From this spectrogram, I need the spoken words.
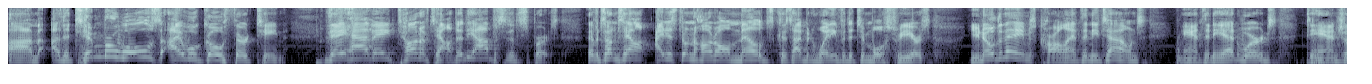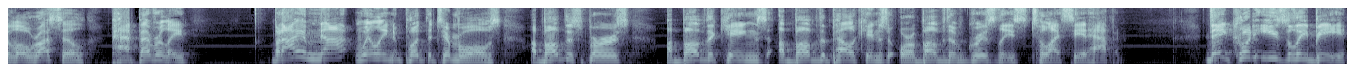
Um, uh, the Timberwolves, I will go 13. They have a ton of talent. They're the opposite of the Spurs. They have a ton of talent. I just don't know how it all melds because I've been waiting for the Timberwolves for years. You know the names Karl-Anthony Towns, Anthony Edwards, D'Angelo Russell, Pat Beverley. But I am not willing to put the Timberwolves above the Spurs, above the Kings, above the Pelicans, or above the Grizzlies till I see it happen. They could easily be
